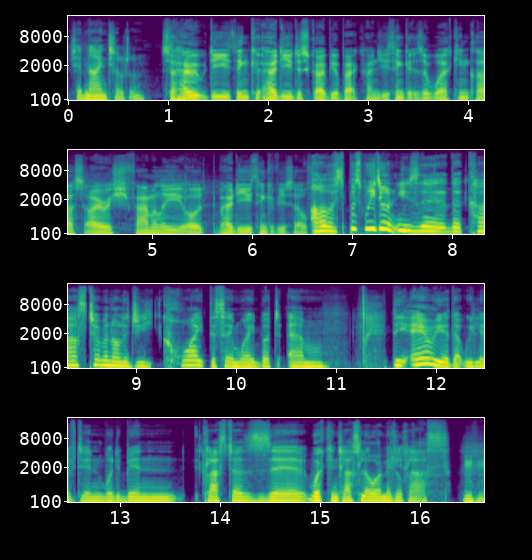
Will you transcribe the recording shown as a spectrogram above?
she had nine children. So, how do you think? How do you describe your background? Do you think it was a working class Irish family, or how do you think of yourself? Oh, I suppose we don't use the the class terminology quite the same way, but. Um, the area that we lived in would have been classed as uh, working class, lower middle class. Mm-hmm.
